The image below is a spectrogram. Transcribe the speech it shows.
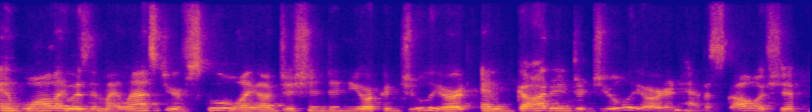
And while I was in my last year of school, I auditioned in New York at Juilliard and got into Juilliard and had a scholarship.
